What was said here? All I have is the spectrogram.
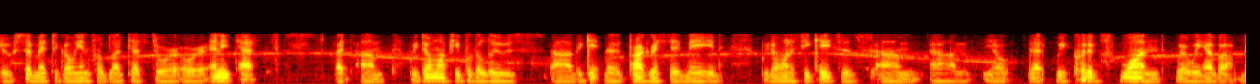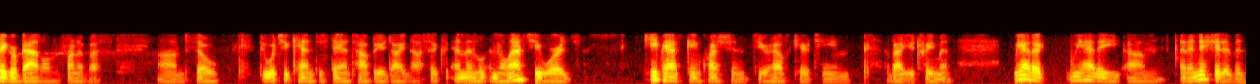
to submit to go in for a blood test or, or any tests. But um, we don't want people to lose uh, the, the progress they've made. We don't want to see cases, um, um, you know, that we could have won where we have a bigger battle in front of us. Um, so do what you can to stay on top of your diagnostics. And then in the last few words, keep asking questions to your healthcare team about your treatment. We had a we had a um, an initiative in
